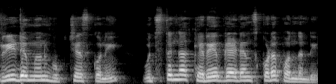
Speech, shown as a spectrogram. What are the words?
ఫ్రీ డెమోని బుక్ చేసుకొని ఉచితంగా కెరీర్ గైడెన్స్ కూడా పొందండి.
